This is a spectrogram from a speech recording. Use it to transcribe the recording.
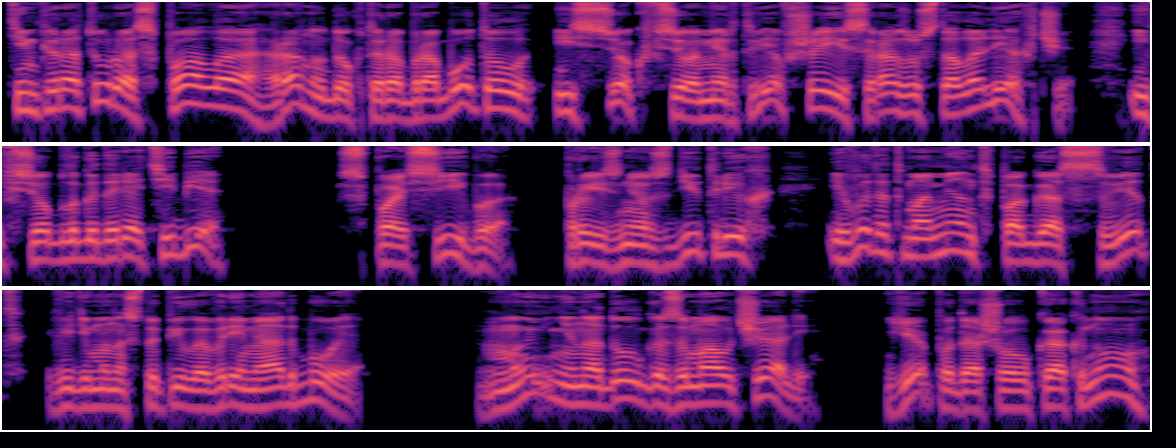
«Температура спала, рану доктор обработал, иссек все омертвевшее и сразу стало легче. И все благодаря тебе». «Спасибо», — произнес Дитрих, и в этот момент погас свет, видимо, наступило время отбоя. Мы ненадолго замолчали. Я подошел к окну,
